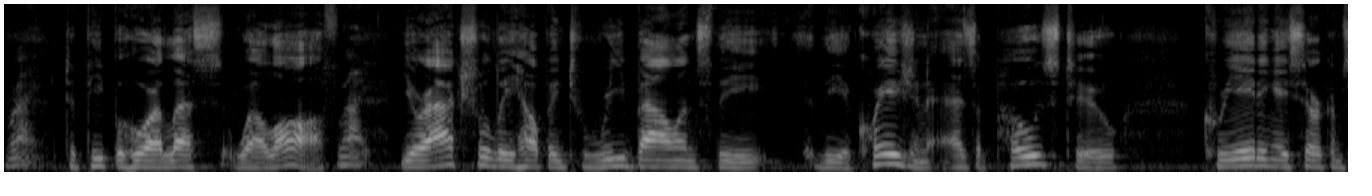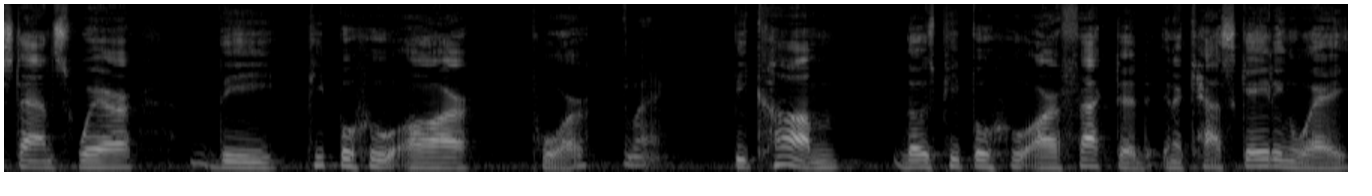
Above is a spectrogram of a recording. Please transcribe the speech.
right. to people who are less well off, right. you're actually helping to rebalance the, the equation as opposed to creating a circumstance where the people who are poor become those people who are affected in a cascading way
